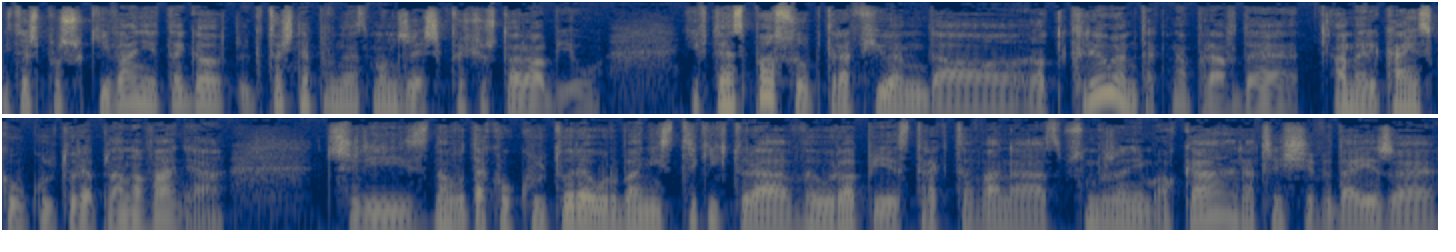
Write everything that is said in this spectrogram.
i też poszukiwanie tego, ktoś na pewno jest mądrzejszy, ktoś już to robił. I w ten sposób trafiłem do, odkryłem tak naprawdę amerykańską kulturę planowania, czyli znowu taką kulturę urbanistyki, która w Europie jest traktowana z przymrużeniem oka. Raczej się wydaje, że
